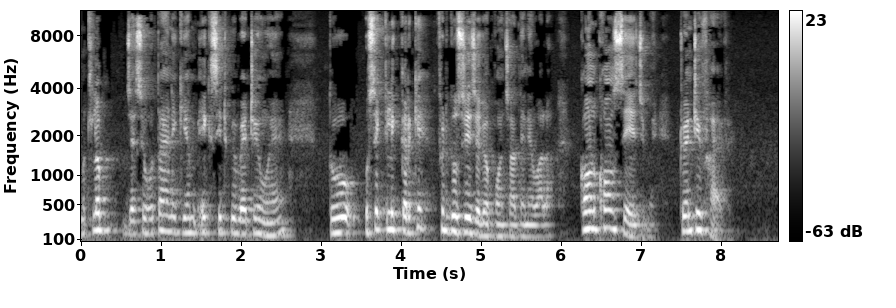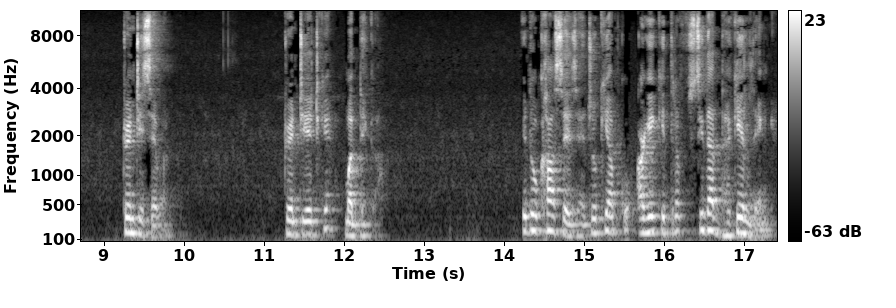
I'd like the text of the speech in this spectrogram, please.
मतलब जैसे होता है ना कि हम एक सीट पे बैठे हुए हैं तो उसे क्लिक करके फिर दूसरी जगह पहुँचा देने वाला। कौन कौन से एज में? Twenty five, twenty seven, twenty eight के मध्य का। ये दो खास एज है जो कि आपको आगे की तरफ़ सीधा धकेल देंगे।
